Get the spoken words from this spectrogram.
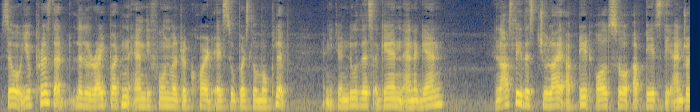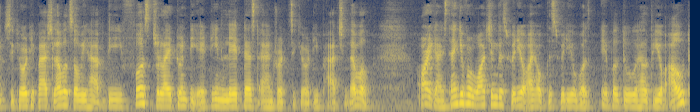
So you press that little right button and the phone will record a super slow-mo clip. And you can do this again and again and lastly, this July update also updates the Android security patch level. So we have the 1st July 2018 latest Android security patch level. Alright guys, thank you for watching this video. I hope this video was able to help you out.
